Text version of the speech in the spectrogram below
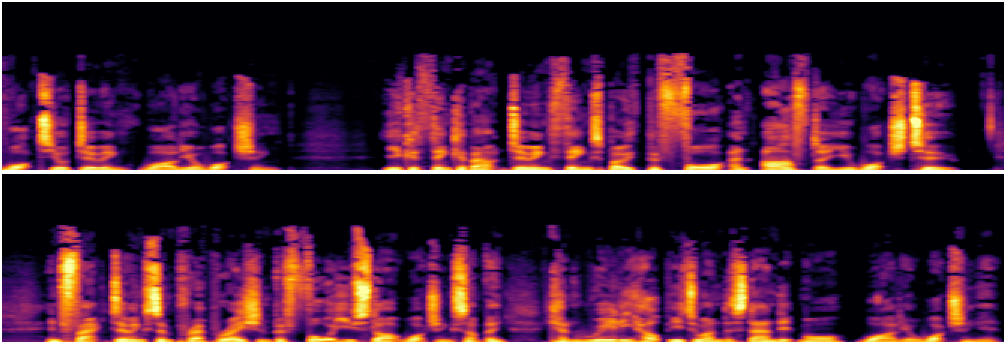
what you're doing while you're watching. You could think about doing things both before and after you watch too. In fact, doing some preparation before you start watching something can really help you to understand it more while you're watching it.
